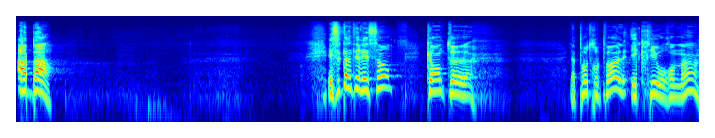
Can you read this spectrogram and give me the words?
Abba. Et c'est intéressant quand euh, l'apôtre Paul écrit aux Romains,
